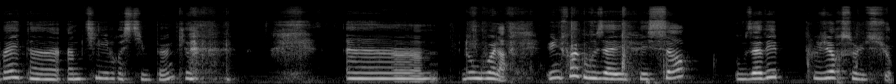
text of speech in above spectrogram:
va être un, petit livre steampunk. donc voilà, une fois que vous avez fait ça, vous avez plusieurs solutions.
